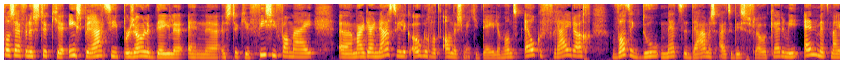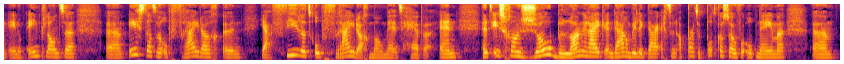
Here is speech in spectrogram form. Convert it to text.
was even een stukje inspiratie, persoonlijk delen en uh, een stukje visie van mij. Uh, maar daarnaast wil ik ook nog wat anders met je delen. Want elke vrijdag wat ik doe met de dames uit de Business Flow Academy en met mijn 1 op 1 klanten, uh, is dat we op vrijdag een ja, vier het op vrijdag moment hebben. En het is gewoon zo belangrijk en daarom wil ik daar echt een aparte podcast over opnemen. Um,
